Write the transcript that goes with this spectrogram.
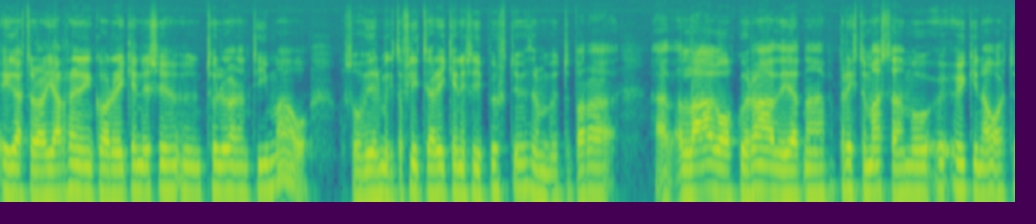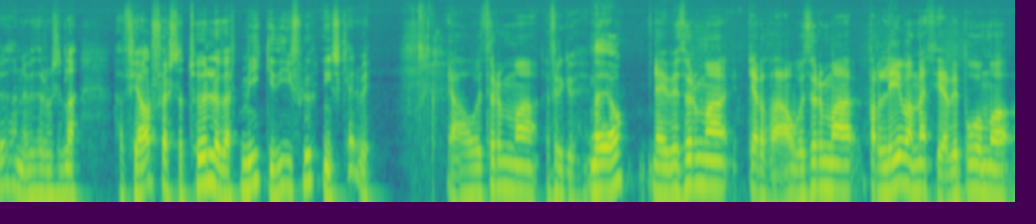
eiga eftir að vera jarðhæning á Reykjanesi um tölverðan tíma og svo við erum ekkert að flytja Reykjanesi í burtu við þurfum auðvitað bara að, að laga okkur að í hérna, breyttum aðstæðum og au- aukin áhættu þannig að við þurfum að fjárfesta töluvert mikið í flutningskerfi Já, við þurfum að, fyrir ekki, Nei, Nei, við þurfum að gera það og við þurfum að bara lifa með því að við búum að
